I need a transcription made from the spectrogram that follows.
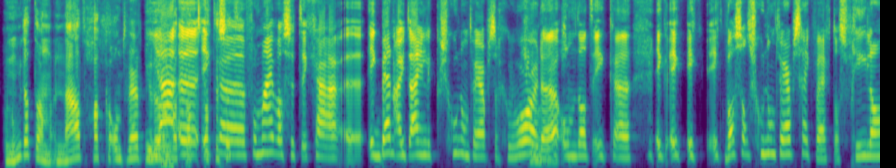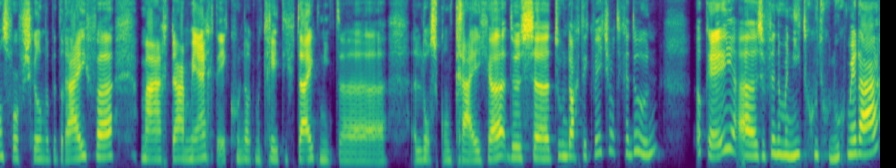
hoe noem je dat dan? Een naaldhakkenontwerpbureau? Ja, wat, eh, wat, wat ik, is het? eh, voor mij was het, ik, ga, eh, ik ben uiteindelijk schoenontwerpster geworden, omdat ik, eh, ik, ik, ik, ik was al schoenontwerpster, ik werkte als freelance voor verschillende bedrijven, maar daar merkte ik gewoon dat ik mijn creativiteit niet eh, los kon krijgen. Dus eh, toen dacht ik, weet je wat ik ga doen? Oké, eh, ze vinden me niet goed genoeg meer daar.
